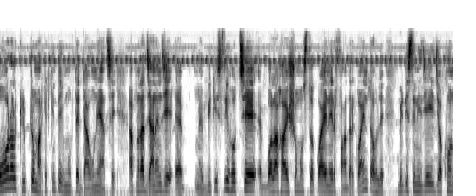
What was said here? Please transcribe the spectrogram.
ওভারঅল ক্রিপ্টো মার্কেট কিন্তু এই মুহূর্তে ডাউনে আছে। আপনারা জানেন যে বিটিসি হচ্ছে, বলা হয় সমস্ত কয়েনের ফাদার কয়েন তাহলে বিটিসি নিজেই যখন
